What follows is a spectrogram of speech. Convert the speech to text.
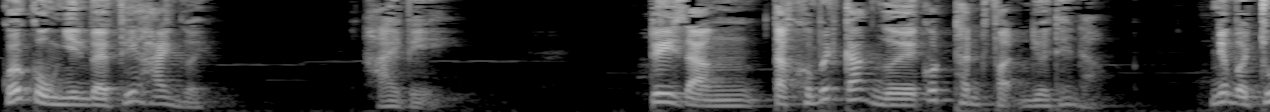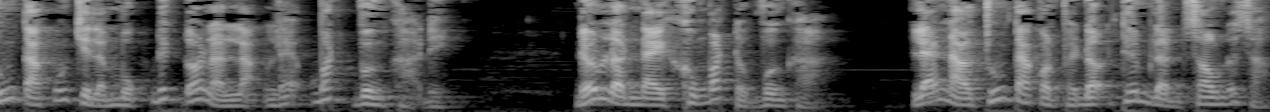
Cuối cùng nhìn về phía hai người. Hai vị, Tuy rằng ta không biết các người có thân phận như thế nào nhưng mà chúng ta cũng chỉ là mục đích đó là lặng lẽ bắt Vương Khả đi. Nếu lần này không bắt được Vương Khả, Lẽ nào chúng ta còn phải đợi thêm lần sau nữa sao?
